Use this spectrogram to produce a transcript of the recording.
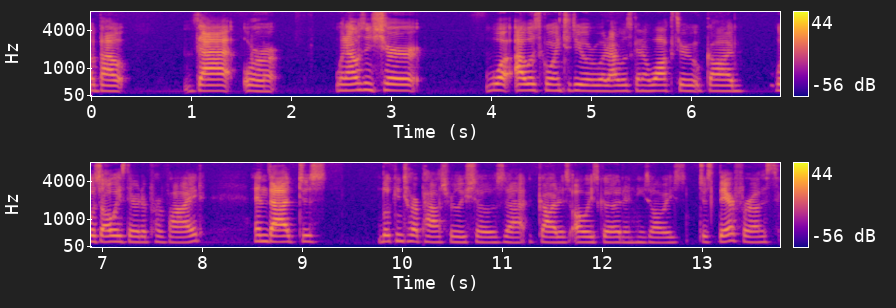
about that or when I wasn't sure what I was going to do or what I was going to walk through, God was always there to provide. And that just looking to our past really shows that God is always good and He's always just there for us.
